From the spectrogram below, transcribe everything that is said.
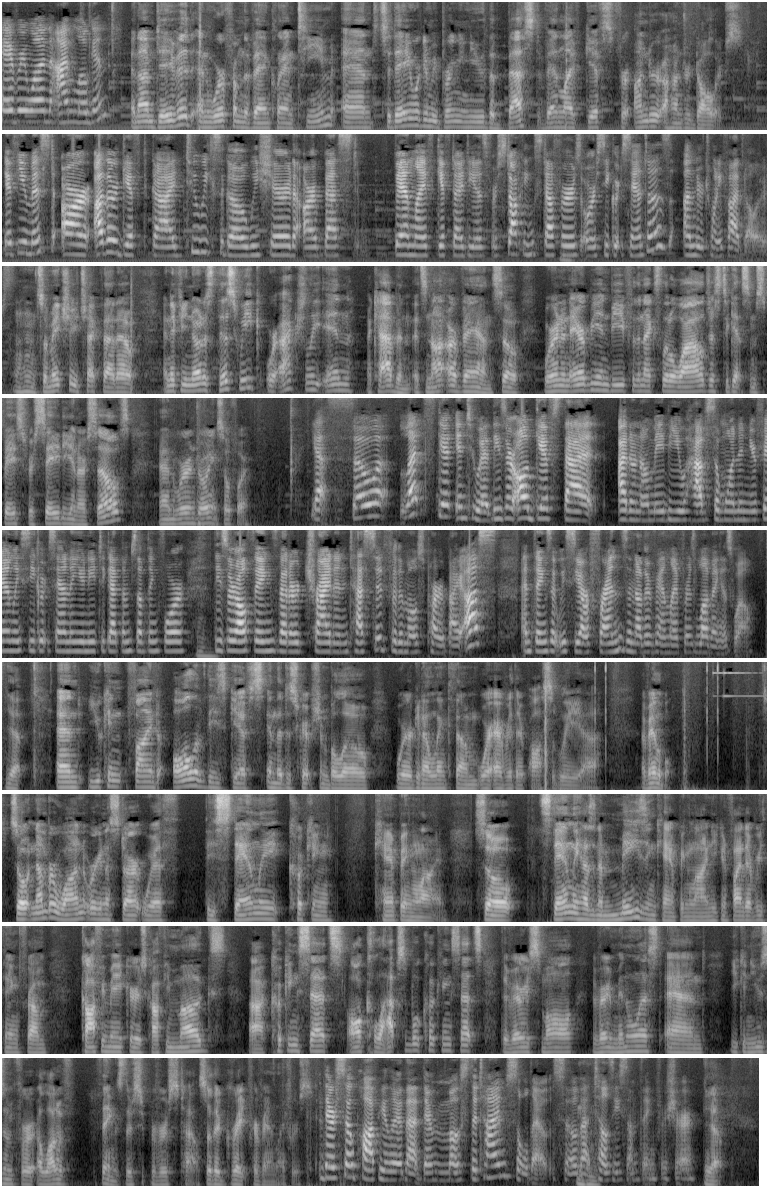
Hey everyone, I'm Logan. And I'm David, and we're from the Van Clan team. And today we're going to be bringing you the best van life gifts for under $100. If you missed our other gift guide two weeks ago, we shared our best van life gift ideas for stocking stuffers or secret Santas under $25. dollars hmm So make sure you check that out. And if you notice, this week we're actually in a cabin. It's not our van. So we're in an Airbnb for the next little while just to get some space for Sadie and ourselves. And we're enjoying it so far. Yes, so let's get into it. These are all gifts that I don't know, maybe you have someone in your family secret Santa you need to get them something for. These are all things that are tried and tested for the most part by us and things that we see our friends and other van lifers loving as well. Yep. And you can find all of these gifts in the description below. We're going to link them wherever they're possibly uh, available. So, number one, we're going to start with the Stanley Cooking Camping Line. So, Stanley has an amazing camping line. You can find everything from coffee makers, coffee mugs, uh, cooking sets, all collapsible cooking sets. They're very small, they're very minimalist, and you can use them for a lot of things. They're super versatile, so they're great for van lifers. They're so popular that they're most of the time sold out, so that tells you something for sure. Yeah.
